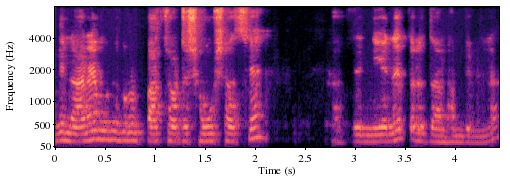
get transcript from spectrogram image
যদি না নেয়, মনে করুন পাঁচ ছটা সমস্যা আছে যদি নিয়ে নেয় তাহলে তো আলহামদুলিল্লাহ।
